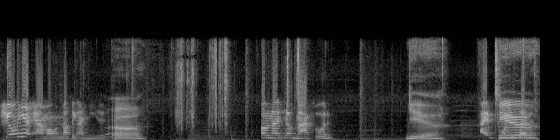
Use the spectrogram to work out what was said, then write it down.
She only had ammo, nothing I needed. Uh, Oh, nice, you have max wood. yeah. I have Do 27.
